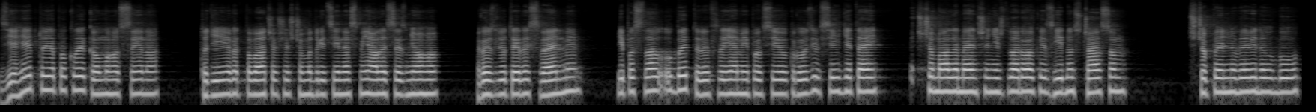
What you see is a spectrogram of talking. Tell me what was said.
З Єгипту я покликав мого сина. Тоді Ірод, побачивши, що мудреці насміялися з нього, розлютились вельми, і послав убити Вифлеємі по всій окрузі всіх дітей, що мали менше, ніж два роки, згідно з часом, що пильно вивідав був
